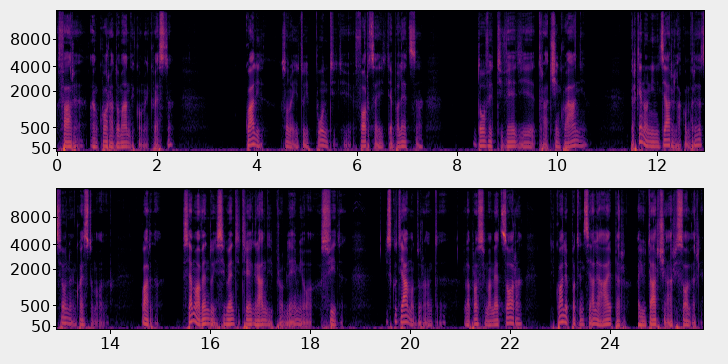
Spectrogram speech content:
fare ancora domande come questa? Quali sono i tuoi punti di forza e di debolezza? Dove ti vedi tra cinque anni? Perché non iniziare la conversazione in questo modo? Guarda, stiamo avendo i seguenti tre grandi problemi o sfide. Discutiamo durante la prossima mezz'ora di quale potenziale hai per aiutarci a risolverli.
